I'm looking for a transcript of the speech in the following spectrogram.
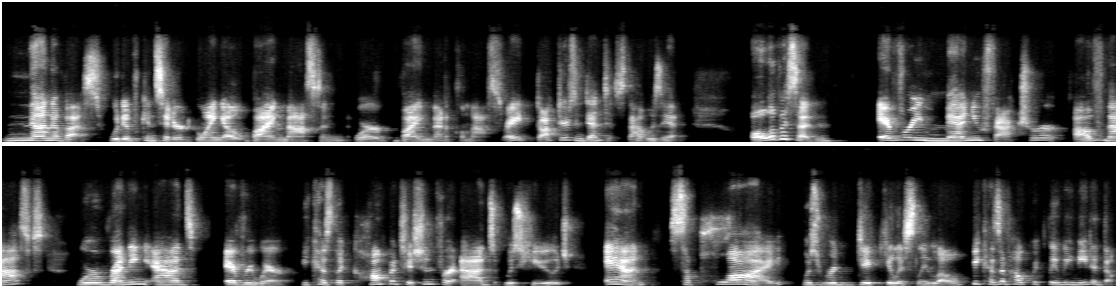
none of us would have considered going out buying masks and or buying medical masks, right? Doctors and dentists, that was it. All of a sudden, every manufacturer of masks were running ads everywhere because the competition for ads was huge and supply was ridiculously low because of how quickly we needed them.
